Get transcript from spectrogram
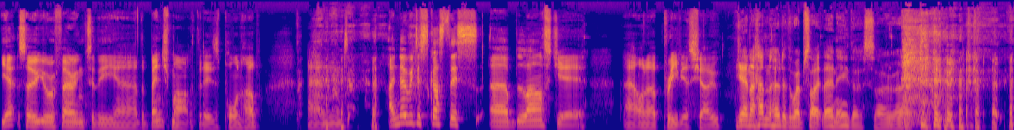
Yeah, so you're referring to the uh, the benchmark that is Pornhub, and I know we discussed this uh, last year uh, on a previous show. Yeah, and I hadn't heard of the website then either. So, uh...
